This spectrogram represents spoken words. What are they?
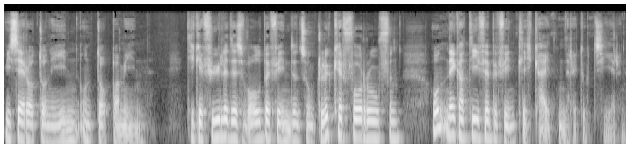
wie Serotonin und Dopamin, die Gefühle des Wohlbefindens und Glück hervorrufen und negative Befindlichkeiten reduzieren.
